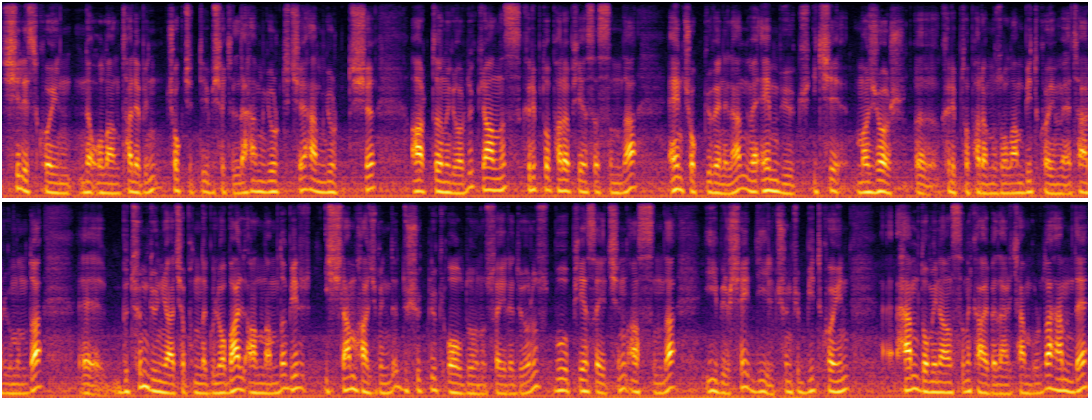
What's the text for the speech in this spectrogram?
Shilis Coin'e olan talebin çok ciddi bir şekilde hem yurt içi hem yurt dışı arttığını gördük. Yalnız kripto para piyasasında en çok güvenilen ve en büyük iki majör e, kripto paramız olan Bitcoin ve Ethereum'un da e, bütün dünya çapında global anlamda bir işlem hacminde düşüklük olduğunu seyrediyoruz. Bu piyasa için aslında iyi bir şey değil. Çünkü Bitcoin hem dominansını kaybederken burada hem de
